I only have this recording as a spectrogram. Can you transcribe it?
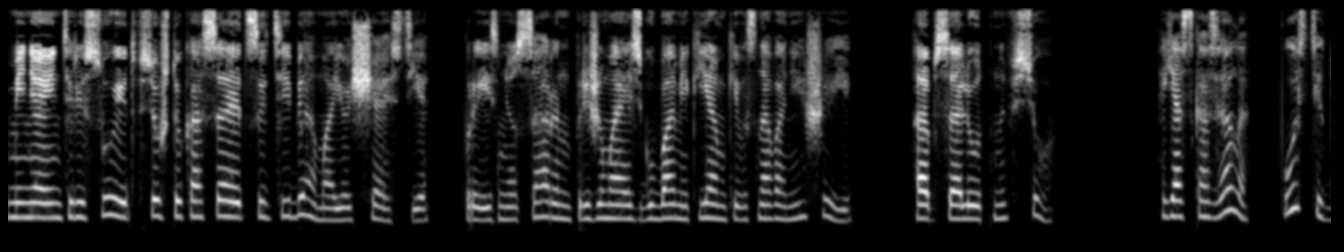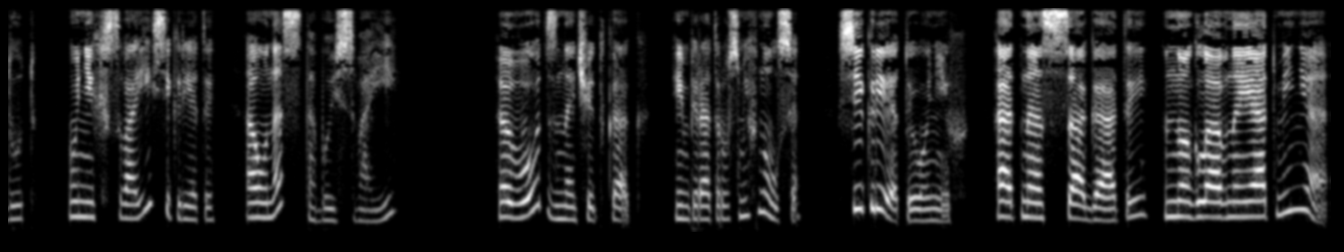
«Меня интересует все, что касается тебя, мое счастье», — произнес Сарен, прижимаясь губами к ямке в основании шеи. «Абсолютно все». Я сказала, пусть идут. У них свои секреты, а у нас с тобой свои». «Вот, значит, как», — император усмехнулся. «Секреты у них. От нас с Агатой, но главное от меня.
